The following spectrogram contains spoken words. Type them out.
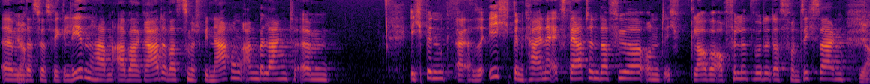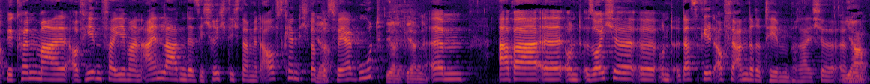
Ähm, Ja. Das, was wir gelesen haben, aber gerade was zum Beispiel Nahrung anbelangt, ähm, ich bin, also ich bin keine Expertin dafür und ich glaube auch Philipp würde das von sich sagen. Ja. Wir können mal auf jeden Fall jemanden einladen, der sich richtig damit auskennt. Ich glaube, Ja. das wäre gut. Ja, gerne. Ähm, aber äh, und solche äh, und das gilt auch für andere Themenbereiche. Ähm, Ja.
